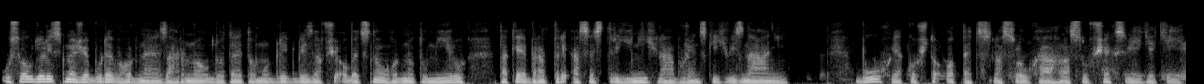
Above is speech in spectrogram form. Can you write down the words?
usoudili jsme, že bude vhodné zahrnout do této modlitby za všeobecnou hodnotu míru také bratry a sestry jiných náboženských vyznání. Bůh jakožto otec naslouchá hlasu všech svých dětí.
